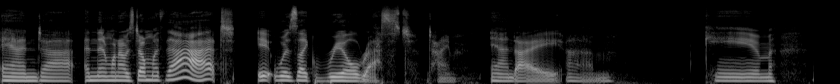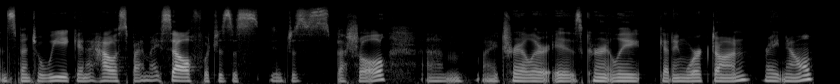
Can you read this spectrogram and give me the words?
And uh, and then when I was done with that, it was like real rest time, and I um, came and spent a week in a house by myself, which is a, just special. Um, my trailer is currently getting worked on right now,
